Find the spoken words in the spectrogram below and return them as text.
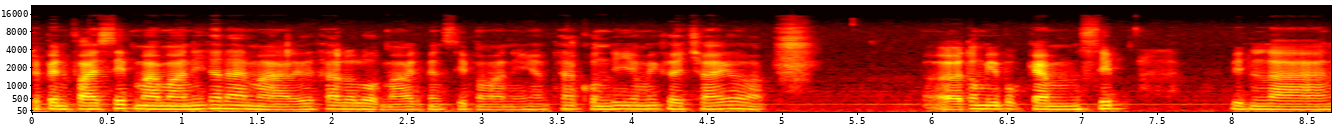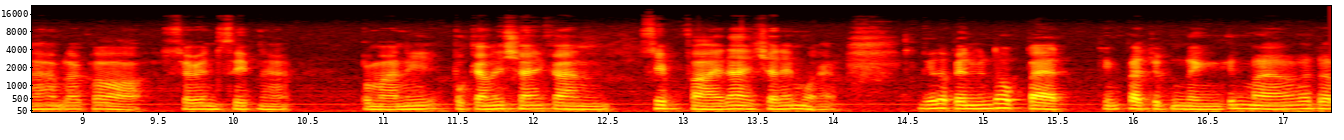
จะเป็นไฟล์ zip มาประมาณนี้ถ้าได้มา หรือถ้าเราโหลดมาจะเป็น zip ประมาณนี้ครับ ถ้าคนที่ยังไม่เคยใช้ก็เอ่อต้องมีโปรแกรม zip บินลานะครับ แล้วก็7 zip นซิปนะฮะประมาณนี้โปรแกรมที่ใช้การ zip ไฟล์ได้ใช้ได้หมดครับหรือถ้าเป็น Windows 8 ถึง 8.1 ขึ้นมาก็จะ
